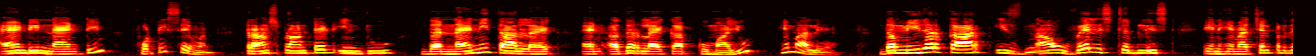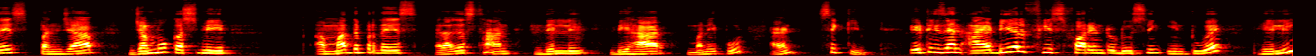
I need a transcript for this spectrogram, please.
and in 1947 transplanted into the Nainital lake and other lake of Kumaon Himalaya the mirror carp is now well established in Himachal Pradesh, Punjab, Jammu Kashmir, Madhya Pradesh, Rajasthan, Delhi, Bihar, Manipur and Sikkim. It is an ideal fish for introducing into a hilly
